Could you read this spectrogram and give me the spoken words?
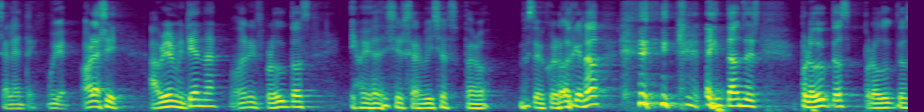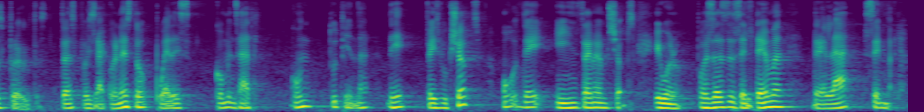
excelente, muy bien, ahora sí, abrir mi tienda, poner mis productos y voy a decir servicios, pero me estoy acuerdo que no. Entonces, productos, productos, productos. Entonces, pues ya con esto puedes comenzar con tu tienda de Facebook Shops o de Instagram Shops. Y bueno, pues este es el tema de la semana.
